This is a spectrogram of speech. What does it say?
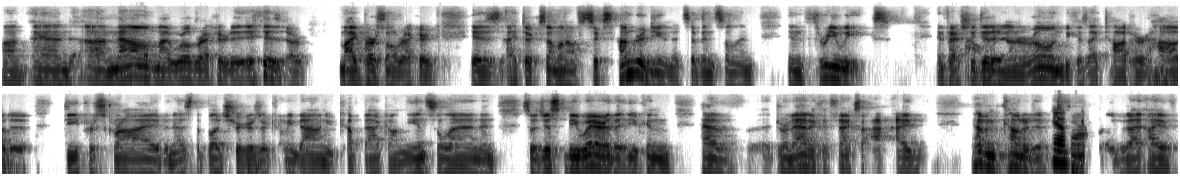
Um, and um, now my world record is, or my personal record is I took someone off 600 units of insulin in three weeks. In fact, she Wow. did it on her own because I taught her how to deprescribe. And as the blood sugars are coming down, you cut back on the insulin. And so just beware that you can have dramatic effects. I, I haven't counted it Yeah. formally, but I, I've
